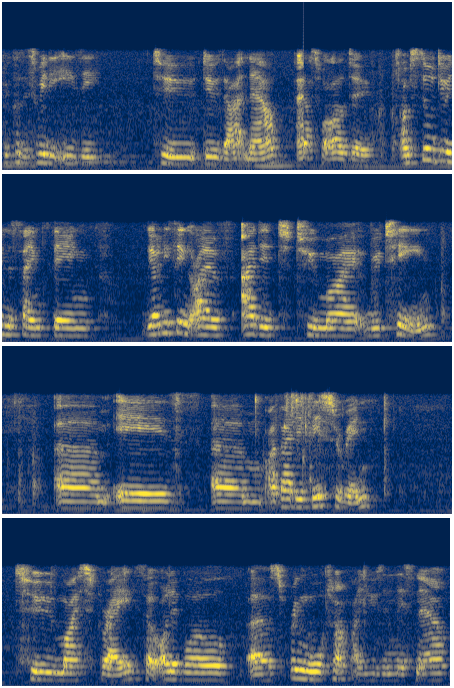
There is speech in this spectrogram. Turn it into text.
because it's really easy to do that now and that's what I'll do. I'm still doing the same thing the only thing I've added to my routine um, is um, I've added glycerin to my spray so olive oil, uh, spring water I use in this now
